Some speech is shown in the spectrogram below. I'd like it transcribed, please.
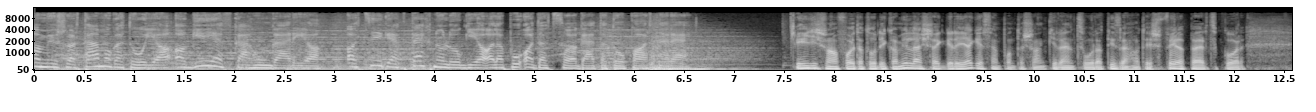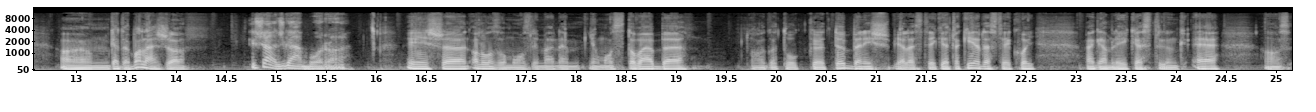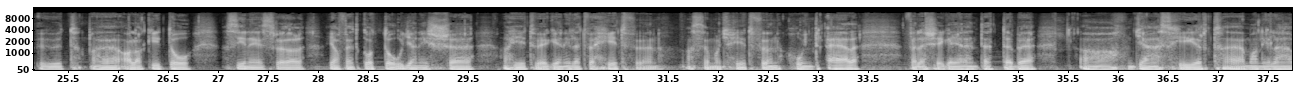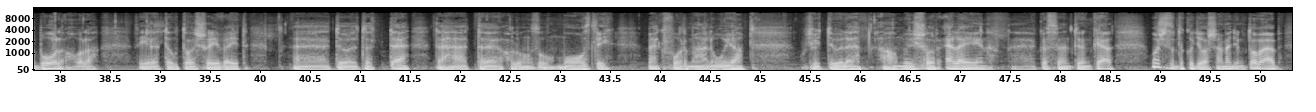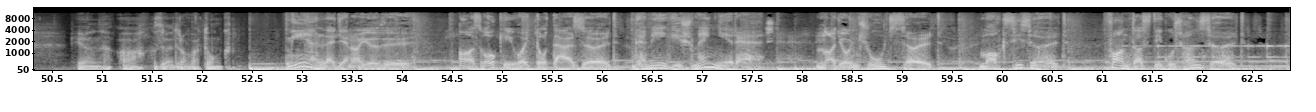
A műsor támogatója a GFK Hungária, a cégek technológia alapú adatszolgáltató partnere. Így is van, folytatódik a millás reggeli, egészen pontosan 9 óra 16 és fél perckor um, Gede Balázsjal, És Ács Gáborral. és uh, Alonso Mózli már nem nyomoz tovább, hallgatók többen is jelezték, illetve kérdezték, hogy megemlékeztünk-e az őt alakító színészről, Jafet Kotto ugyanis a hétvégén, illetve hétfőn, azt hiszem, hogy hétfőn hunyt el, felesége jelentette be a gyászhírt Manilából, ahol az élete utolsó éveit töltötte, tehát Alonso Mózli megformálója úgyhogy tőle a műsor elején eh, köszöntünk el. Most viszont akkor gyorsan megyünk tovább, jön a zöld rovatunk. Milyen legyen a jövő? Az oké, hogy totál zöld, de mégis mennyire? Nagyon csúcs zöld? Maxi zöld? Fantasztikusan zöld?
